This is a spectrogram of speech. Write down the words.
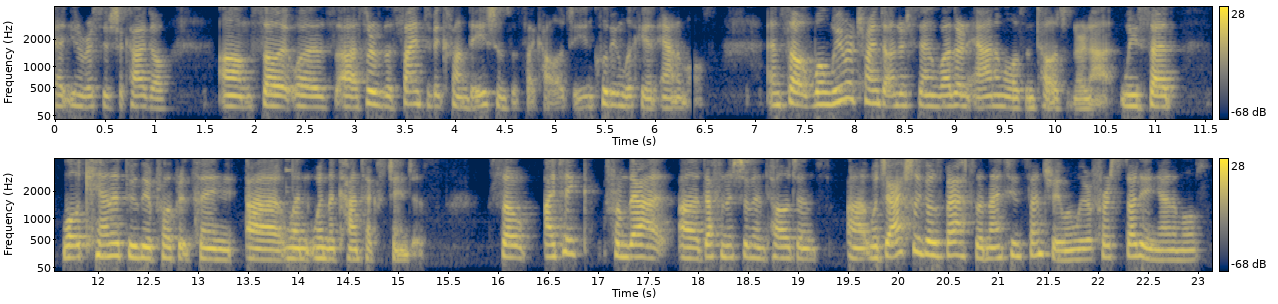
at University of Chicago. Um, so it was uh, sort of the scientific foundations of psychology, including looking at animals. And so when we were trying to understand whether an animal is intelligent or not, we said, well, can it do the appropriate thing uh, when, when the context changes? So I take from that uh, definition of intelligence, uh, which actually goes back to the 19th century when we were first studying animals.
